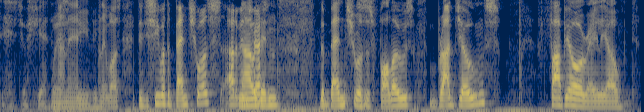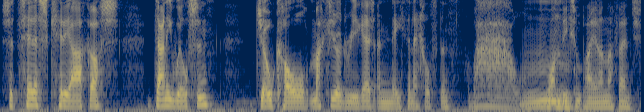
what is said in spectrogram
This is just shit." Where's and, it, Stevie? and it was. Did you see what the bench was? Out of No, interest, didn't. The bench was as follows: Brad Jones, Fabio Aurelio, Sotirios Kyrgiakos, Danny Wilson, Joe Cole, Maxi Rodriguez, and Nathan Eccleston. wow. Mm. One decent player on that bench.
